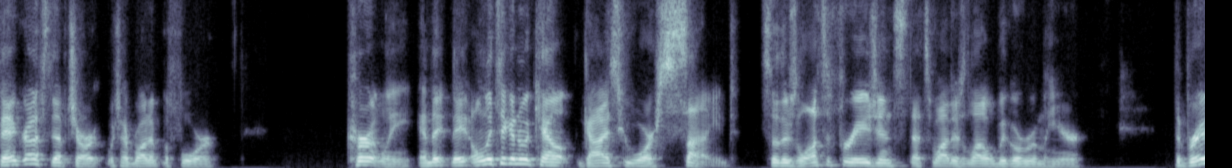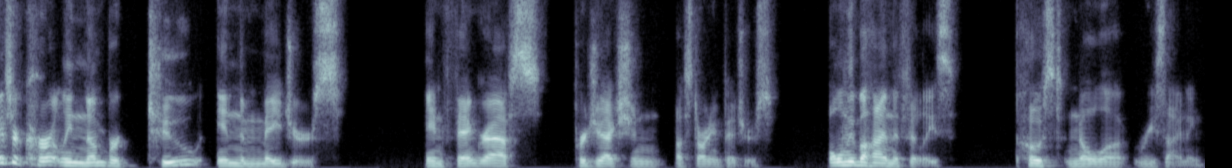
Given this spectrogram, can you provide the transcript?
Fangraphs depth chart, which I brought up before, currently, and they, they only take into account guys who are signed. So there's lots of free agents. That's why there's a lot of wiggle room here. The Braves are currently number two in the majors in Fangraphs projection of starting pitchers, only behind the Phillies post Nola resigning.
